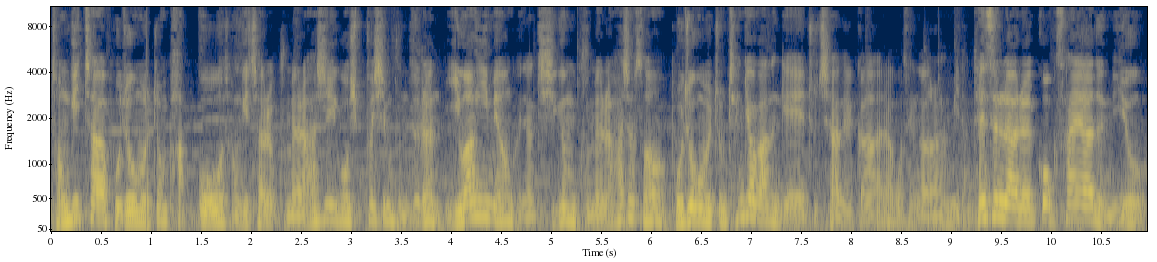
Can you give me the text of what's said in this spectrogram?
전기차 보조금을 좀 받고 전기차를 구매를 하시고 싶으신 분들은 이왕이면 그냥 지금 구매를 하셔서 보조금을 좀 챙겨가는 게 좋지 않을까라고 생각을 합니다. 테슬라를 꼭 사야 하는 이유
